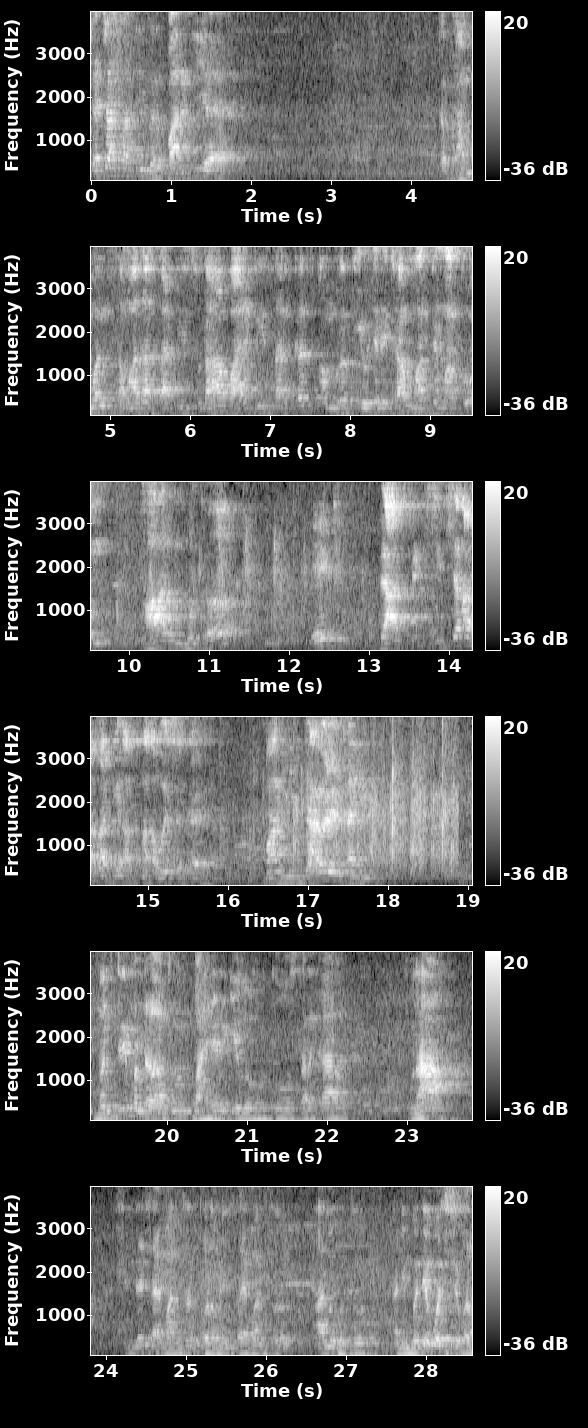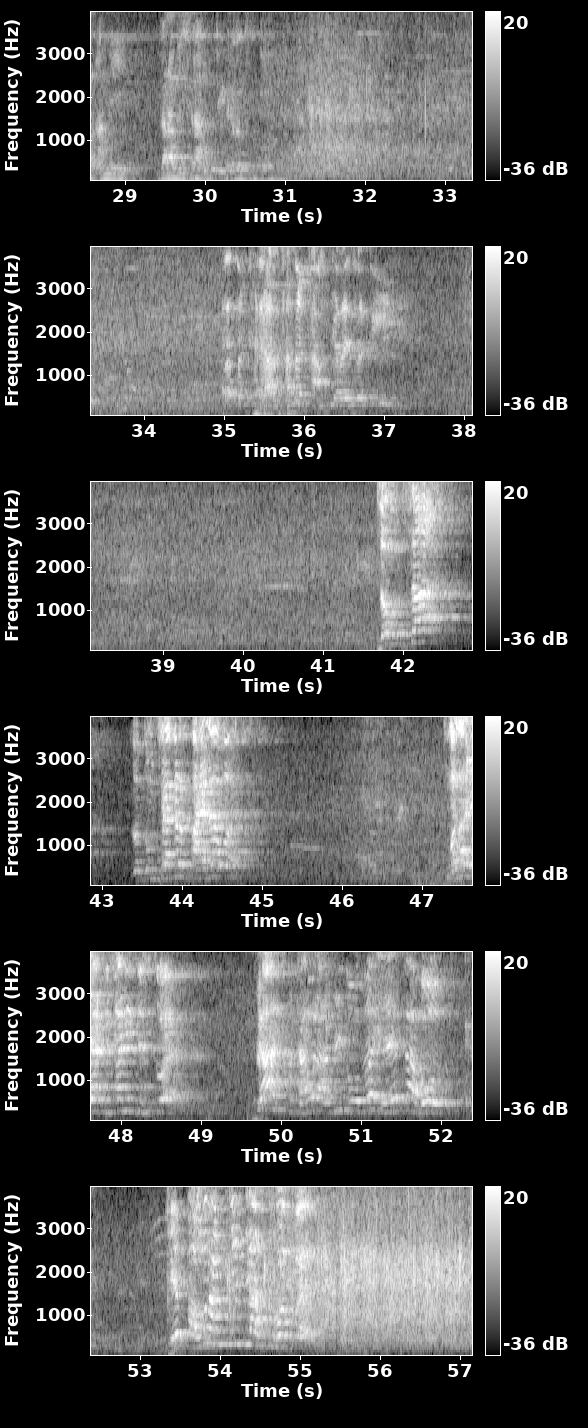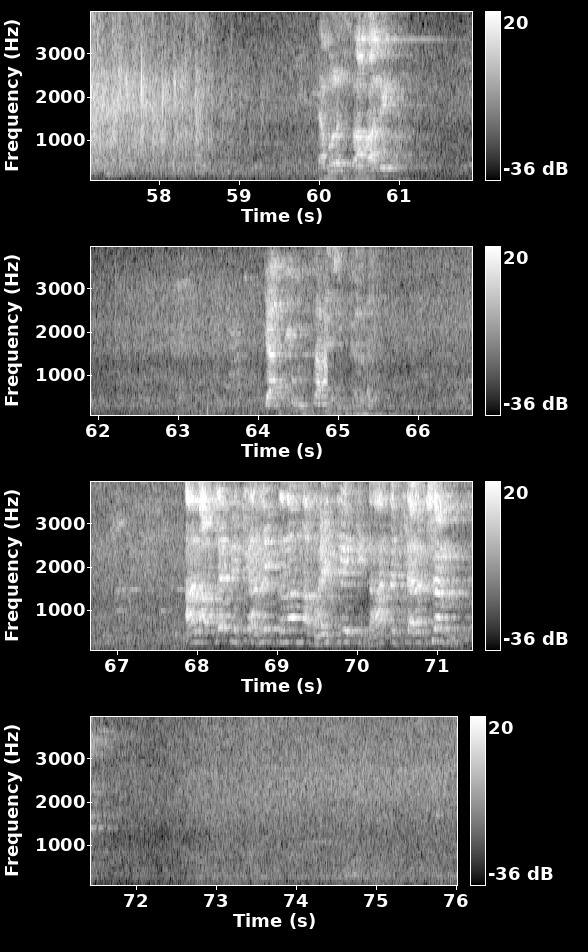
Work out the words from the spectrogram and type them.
त्याच्यासाठी जर पार्टी आहे तर ब्राह्मण समाजासाठी सुद्धा बार्टी सारखंच अमृत योजनेच्या माध्यमातून फार मोठ एक व्यासपीठ शिक्षणासाठी असणं आवश्यक आहे. मागणी त्यावेळेस झाली. मंत्रिमंडळातून बाहेर गेलो होतो सरकार. पुन्हा शिंदे साहेबांचं फडणवीस साहेबांचं आलो होतो. आणि मध्ये वर्षभर आम्ही जरा विश्रांती करत होतो. आता खऱ्या अर्थानं काम करायसाठी जो उत्साह जो तुमच्याकडे पाहिल्यावर मला या ठिकाणी दिसतोय. व्यासपीठावर आम्ही दोघं एक आहोत. हे पाहून आणखी जास्त होतोय त्यामुळे स्वाभाविक की उत्साहाची गरज आज आपल्यापैकी अनेक जणांना माहिती आहे की दहा टक्के आरक्षण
